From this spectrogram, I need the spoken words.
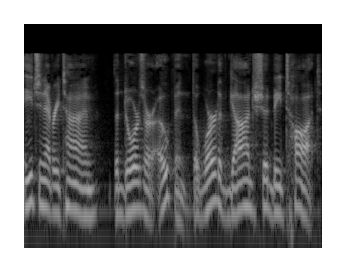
each and every time the doors are open. The Word of God should be taught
